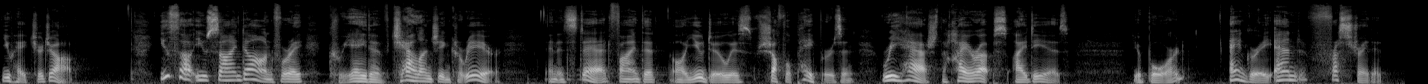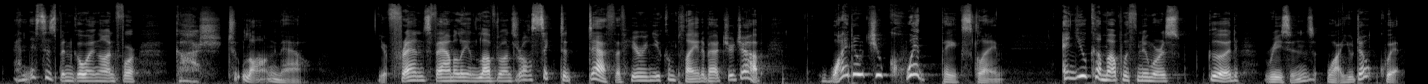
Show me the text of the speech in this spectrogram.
you hate your job. You thought you signed on for a creative, challenging career, and instead find that all you do is shuffle papers and rehash the higher ups' ideas. You're bored, angry, and frustrated. And this has been going on for, gosh, too long now. Your friends, family, and loved ones are all sick to death of hearing you complain about your job. Why don't you quit? They exclaim. And you come up with numerous good reasons why you don't quit,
